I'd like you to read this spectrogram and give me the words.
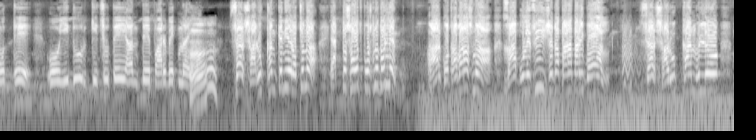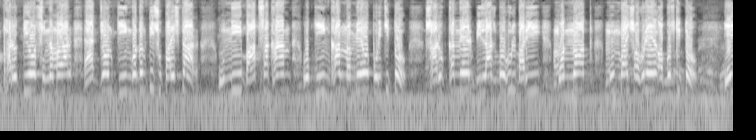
মধ্যে ও ইঁদুর কিছুতেই আনতে পারবে নাই। স্যার শাহরুখ খানকে নিয়ে রচনা? এত সহজ প্রশ্ন ধরলেন। আর কথা বাড়াস না যা বলেছি সেটা তাড়াতাড়ি বল। স্যার, শাহরুখ খান হল ভারতীয় সিনেমার একজন কিংবদন্তি সুপারস্টার। উনি বাদশাহ খান ও কিং খান নামেও পরিচিত। শাহরুখ খানের বিলাসবহুল বাড়ি মন্নত মুম্বাই শহরে অবস্থিত। এই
